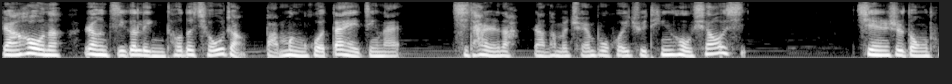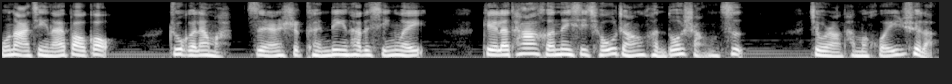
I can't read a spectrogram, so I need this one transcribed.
然后呢，让几个领头的酋长把孟获带进来，其他人呢，让他们全部回去听候消息。先是董图那进来报告，诸葛亮嘛，自然是肯定他的行为。给了他和那些酋长很多赏赐，就让他们回去了。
